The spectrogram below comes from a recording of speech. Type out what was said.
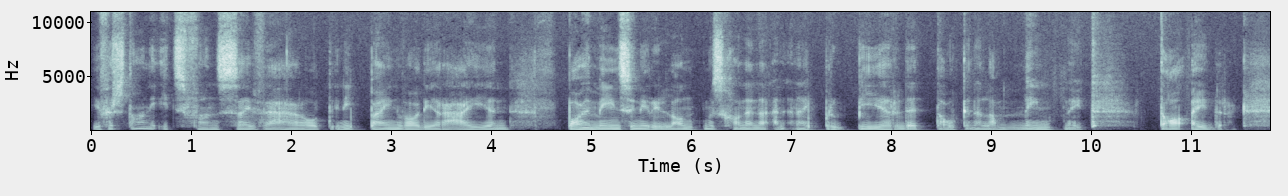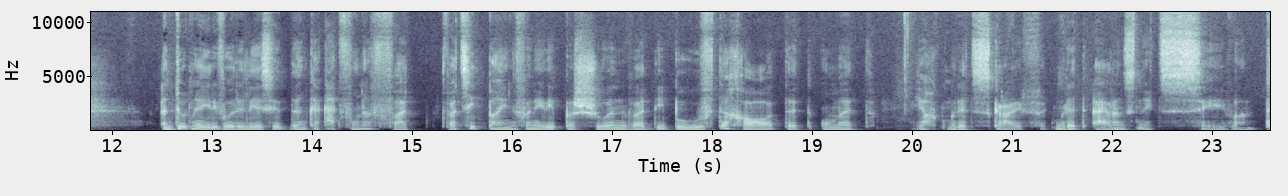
jy verstaan iets van sy wêreld en die pyn waardeur hy en baie mense in hierdie land moes gaan en en, en hy probeer dit dalk in 'n lament net daar uitdruk. En toe ek nou hierdie woorde lees, dink ek ek wonder wat wat s'ie pyn van hierdie persoon wat die behoefte gehad het om dit ja, ek moet dit skryf. Ek moet dit erns net sê want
